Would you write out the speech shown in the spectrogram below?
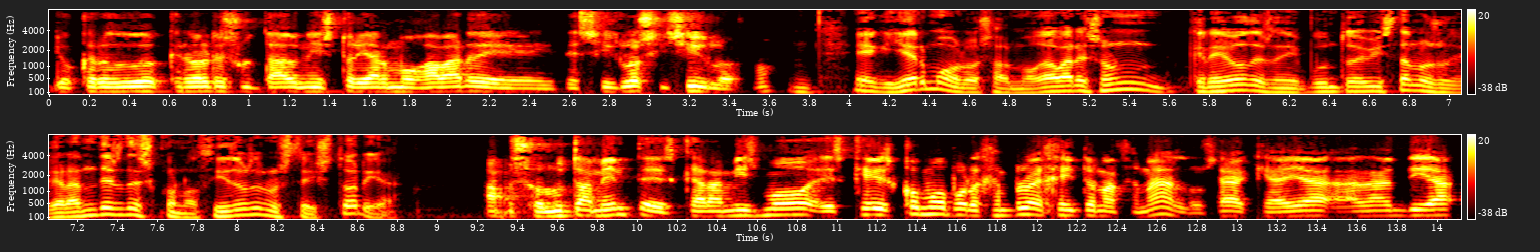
yo creo, creo el resultado de una historia almogávar de, de siglos y siglos, ¿no? Eh, Guillermo, los almogávares son, creo, desde mi punto de vista, los grandes desconocidos de nuestra historia. Absolutamente, es que ahora mismo, es que es como, por ejemplo, el Ejército Nacional, o sea, que haya, ahora en día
